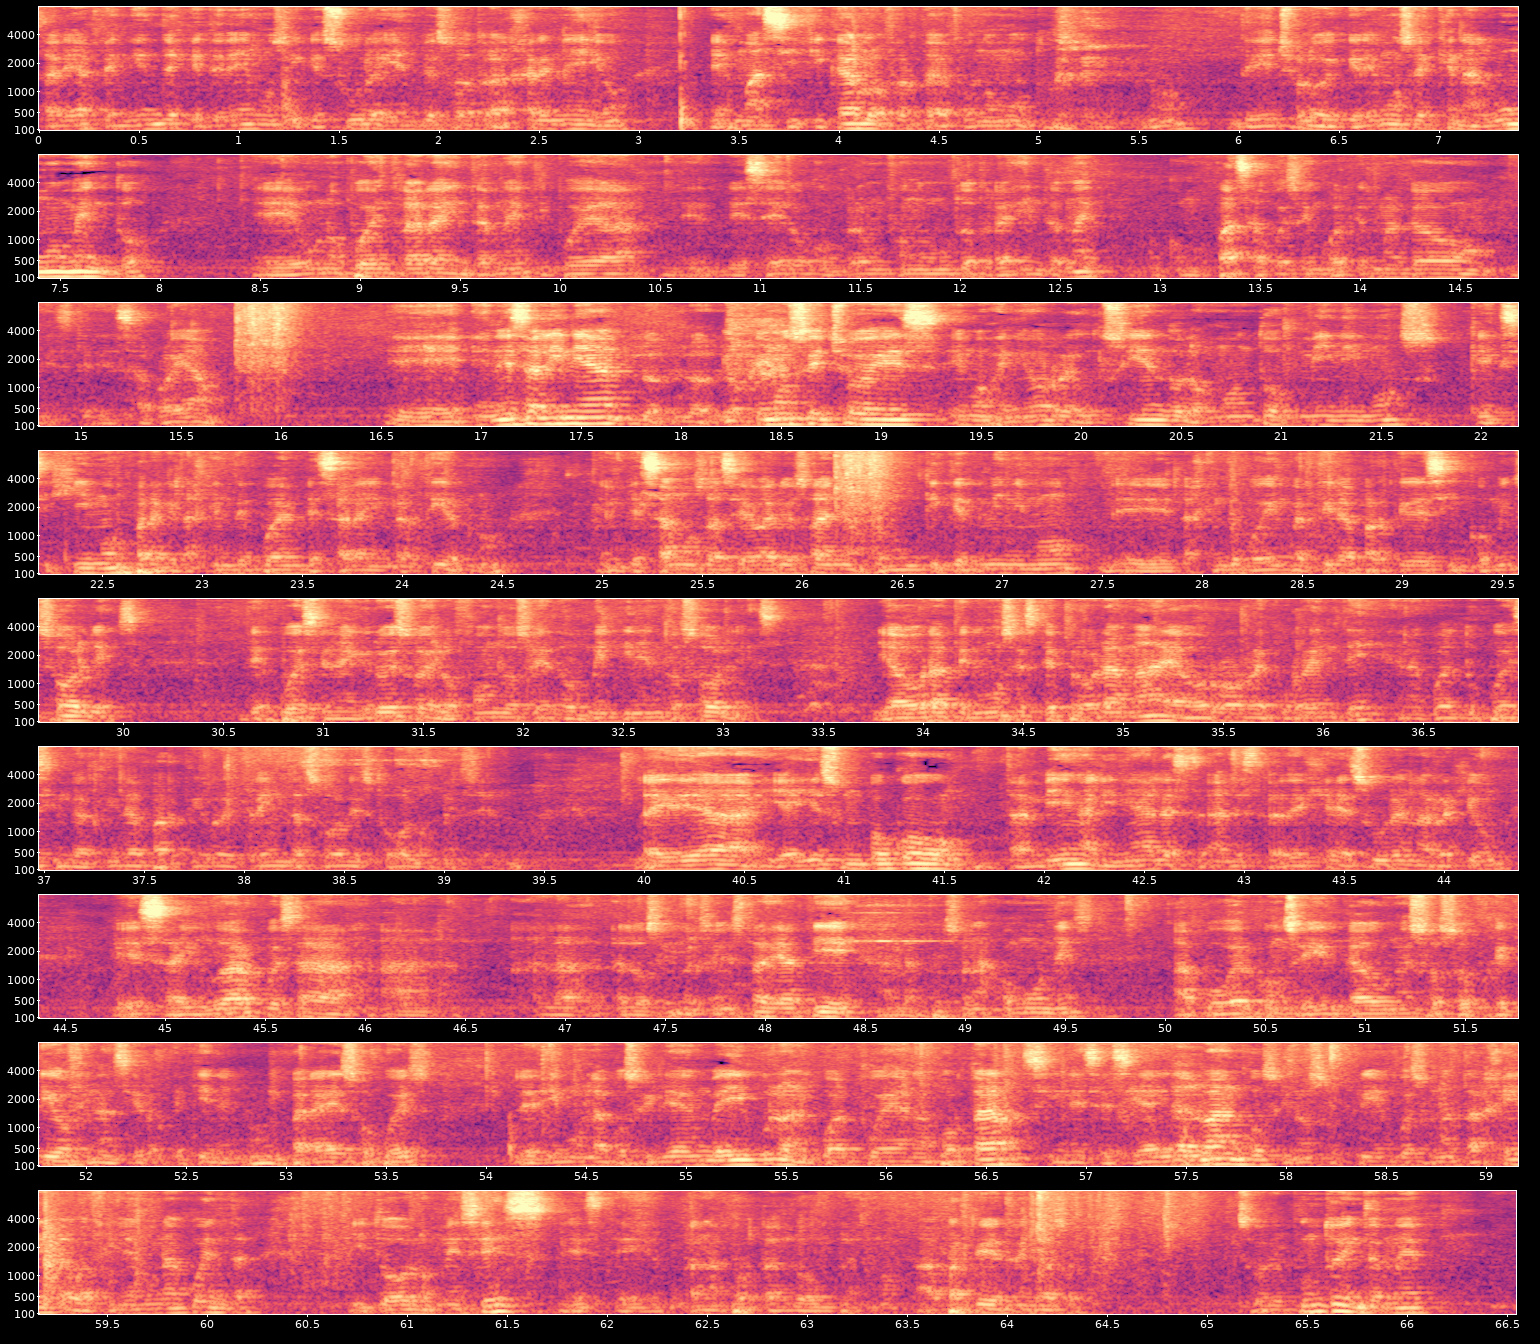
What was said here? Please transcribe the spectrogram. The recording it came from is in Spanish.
tareas pendientes que tenemos y que Sura ya empezó a trabajar en ello es masificar la oferta de fondos mutuos. ¿no? De hecho, lo que queremos es que en algún momento eh, uno pueda entrar a internet y pueda eh, de cero comprar un fondo mutuo a través de internet, como pasa pues en cualquier mercado este, desarrollado. Eh, en esa línea lo, lo, que hemos hecho es, hemos venido reduciendo los montos mínimos que exigimos para que la gente pueda empezar a invertir. ¿no? Empezamos hace varios años con un ticket mínimo, de, la gente puede invertir a partir de 5.000 soles, después en el grueso de los fondos es 2.500 soles, y ahora tenemos este programa de ahorro recurrente en el cual tú puedes invertir a partir de 30 soles todos los meses. La idea, y ahí es un poco también alineada a la, estrategia de Sur en la región, es ayudar pues a, a, a, los inversionistas de a pie, a las personas comunes, a poder conseguir cada uno de esos objetivos financieros que tienen. ¿no? Y para eso pues les dimos la posibilidad de un vehículo en el cual puedan aportar sin necesidad de ir al banco, si no suscriben pues una tarjeta o afilian una cuenta y todos los meses este, van aportando un plan, ¿no? a partir de 30 soles. Sobre el punto de internet,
